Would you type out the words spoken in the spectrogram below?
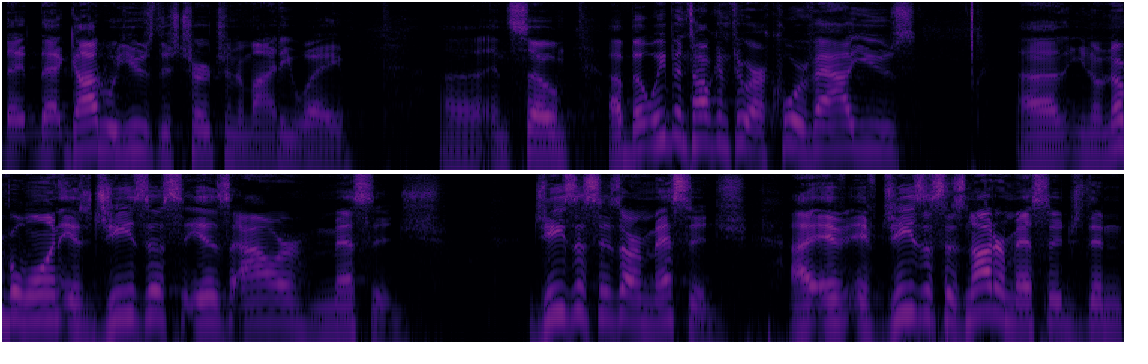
that, that God will use this church in a mighty way. Uh, and so, uh, but we've been talking through our core values. Uh, you know, number one is Jesus is our message. Jesus is our message. if, if Jesus is not our message, then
